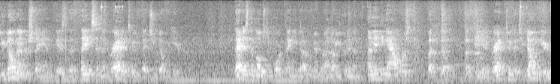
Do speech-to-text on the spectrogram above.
you don't understand is the thanks and the gratitude that you don't hear. That is the most important thing you got to remember. I know you put in unending hours, but the, but the uh, gratitude that you don't hear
